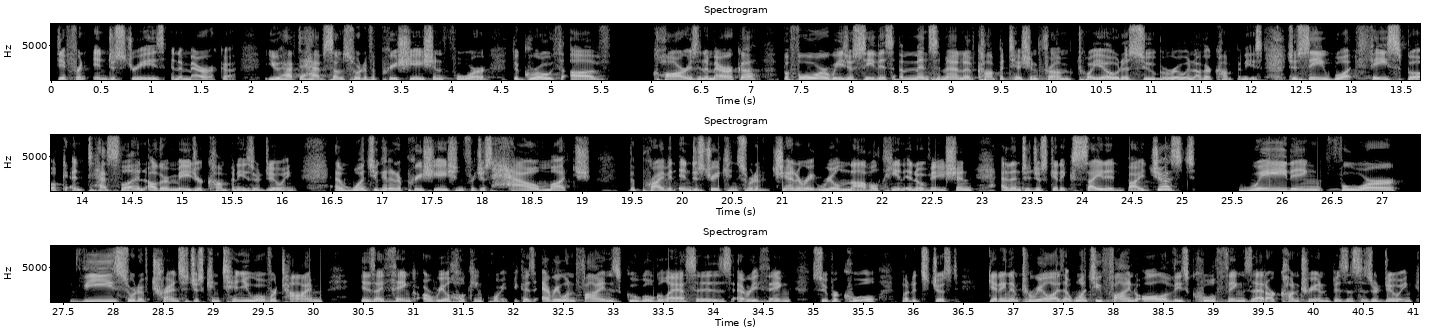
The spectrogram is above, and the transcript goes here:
different industries in America. You have to have some sort of appreciation for the growth of cars in America before we just see this immense amount of competition from Toyota, Subaru, and other companies to see what Facebook and Tesla and other major companies are doing. And once you get an appreciation for just how much the private industry can sort of generate real novelty and innovation, and then to just get excited by just waiting for these sort of trends to just continue over time is i think a real hooking point because everyone finds google glasses everything super cool but it's just getting them to realize that once you find all of these cool things that our country and businesses are doing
